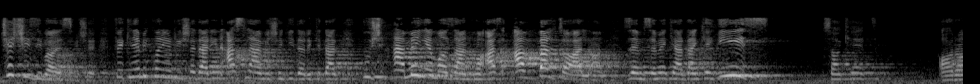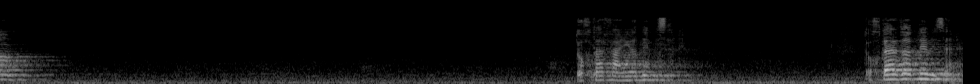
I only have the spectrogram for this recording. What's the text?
چه چیزی باعث میشه؟ فکر نمی‌کنین ریشه در این اصل همیشگی داره که در گوش همه ما زنها از اول تا الان زمزمه کردن که هیس ساکت آرام. دختر فریاد نمی‌زنه. دختر داد نمی‌زنه.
